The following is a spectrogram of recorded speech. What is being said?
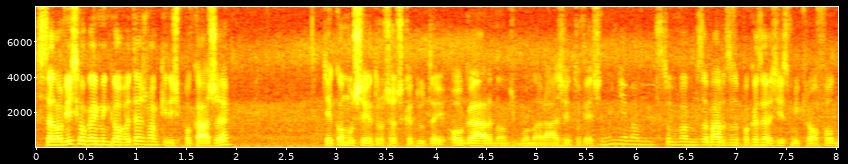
Stanowisko gamingowe też wam kiedyś pokażę. Tylko muszę je troszeczkę tutaj ogarnąć, bo na razie to wiecie, no nie mam co wam za bardzo pokazać, jest mikrofon.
